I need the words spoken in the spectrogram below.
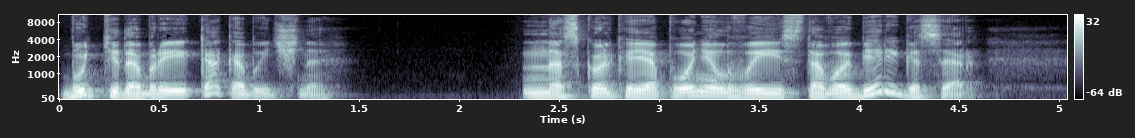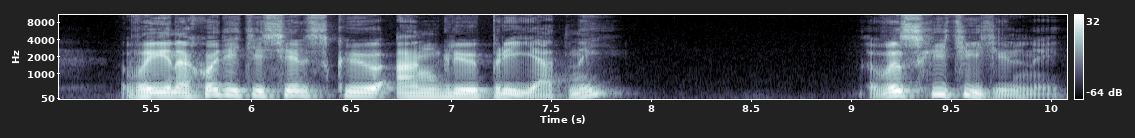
будьте добры, как обычно. Насколько я понял, вы из того берега, сэр? Вы находите сельскую Англию приятной? Восхитительной.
